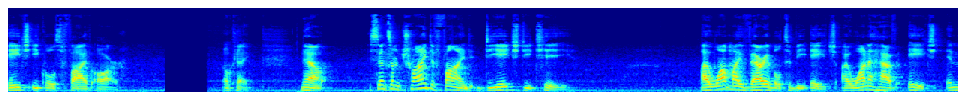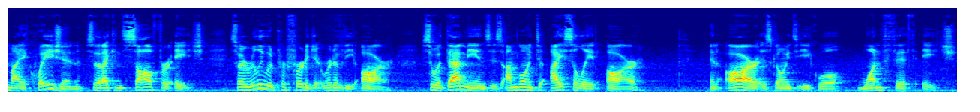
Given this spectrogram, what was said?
h equals 5r. Okay, now since I'm trying to find dh dt, I want my variable to be h. I want to have h in my equation so that I can solve for h. So I really would prefer to get rid of the r. So what that means is I'm going to isolate r, and r is going to equal 1 fifth h.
